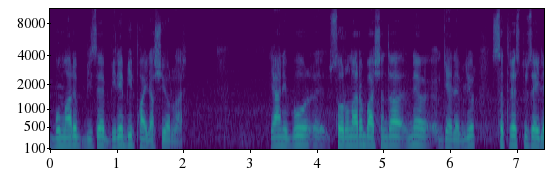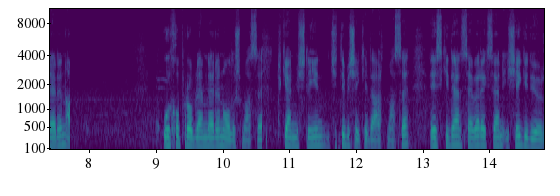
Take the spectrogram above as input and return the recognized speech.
bunları bize birebir paylaşıyorlar. Yani bu e, sorunların başında ne gelebiliyor? Stres düzeylerin uyku problemlerinin oluşması, tükenmişliğin ciddi bir şekilde artması. Eskiden severek sen işe gidiyor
